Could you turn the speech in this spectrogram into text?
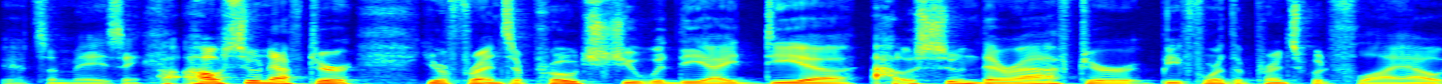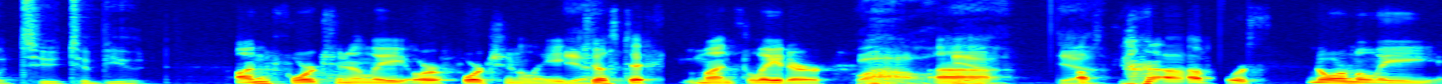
It's amazing. How soon after your friends approached you with the idea, how soon thereafter before the prince would fly out to, to Butte? Unfortunately or fortunately, Yeah. just a few months later. Wow. Uh, yeah. Yeah. Of, of course, normally,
